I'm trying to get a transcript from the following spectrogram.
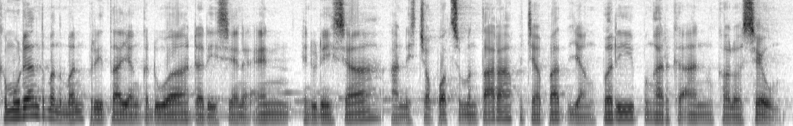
Kemudian teman-teman berita yang kedua dari CNN Indonesia Anies copot sementara pejabat yang beri penghargaan Colosseum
